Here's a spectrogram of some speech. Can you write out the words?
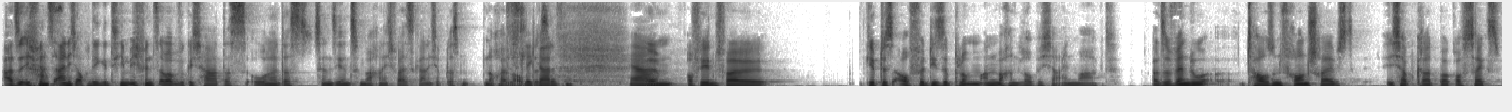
also ich finde es eigentlich auch legitim, ich finde es aber wirklich hart, das ohne das zensieren zu machen. Ich weiß gar nicht, ob das noch Das erlaubt ist legal. ist. Ist, ne? Ja. Ähm, auf jeden Fall gibt es auch für diese plumpen Anmachen, glaube ich, ja einen Markt. Also wenn du tausend Frauen schreibst, ich habe gerade Bock auf Sex,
